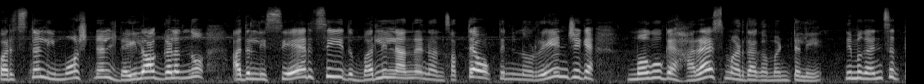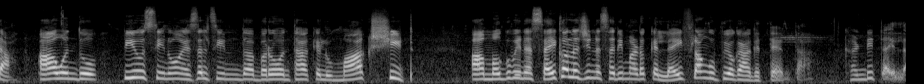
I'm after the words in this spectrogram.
ಪರ್ಸ್ನಲ್ ಇಮೋಷ್ನಲ್ ಡೈಲಾಗ್ಗಳನ್ನು ಅದರಲ್ಲಿ ಸೇರಿಸಿ ಇದು ಬರಲಿಲ್ಲ ಅಂದರೆ ನಾನು ಸತ್ತೇ ಹೋಗ್ತೀನಿ ಅನ್ನೋ ರೇಂಜಿಗೆ ಮಗುಗೆ ಹರಾಸ್ ಮಾಡಿದಾಗ ಮಂಟಲಿ ನಿಮಗೆ ಅನಿಸುತ್ತಾ ಆ ಒಂದು ಪಿ ಯು ಸಿನೋ ಎಸ್ ಎಲ್ ಸಿಯಿಂದ ಬರುವಂತಹ ಕೆಲವು ಮಾರ್ಕ್ ಶೀಟ್ ಆ ಮಗುವಿನ ಸೈಕಾಲಜಿನ ಸರಿ ಮಾಡೋಕ್ಕೆ ಲೈಫ್ ಲಾಂಗ್ ಉಪಯೋಗ ಆಗುತ್ತೆ ಅಂತ. ಖಂಡಿತ ಇಲ್ಲ.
